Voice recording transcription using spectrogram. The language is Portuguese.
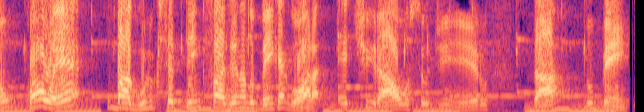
Então, qual é o bagulho que você tem que fazer na Nubank agora? É tirar o seu dinheiro da Nubank.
